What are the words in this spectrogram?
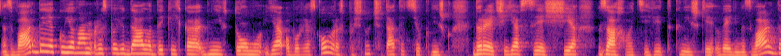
з Варди, яку я вам розповідала декілька днів тому, я обов'язково розпочну читати цю книжку. До речі, я все ще в захваті від книжки Ведьми з Вардо.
